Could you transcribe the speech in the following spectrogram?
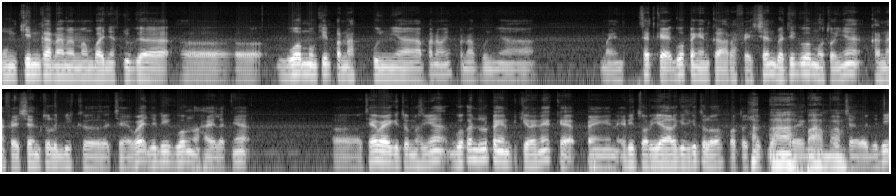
mungkin karena memang banyak juga eh, gue mungkin pernah punya apa namanya pernah punya mindset kayak gue pengen ke arah fashion, berarti gue motonya karena fashion tuh lebih ke cewek, jadi gue nge-highlightnya eh, cewek gitu. Maksudnya gue kan dulu pengen pikirannya kayak pengen editorial gitu-gitu loh, photoshoot buat Ah, paham, paham. cewek. Jadi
